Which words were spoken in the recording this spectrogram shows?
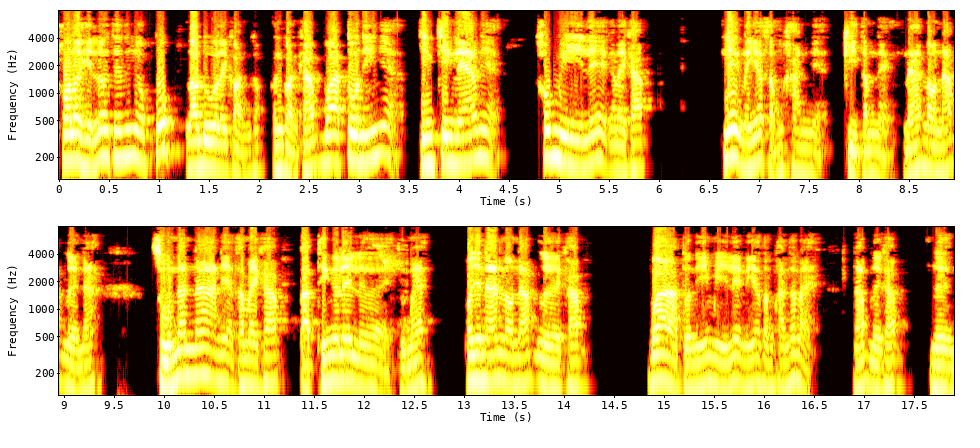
พอเราเห็นเลขทศนิยมปุ๊บเราดูอะไรก่อนกันก่อนครับ ว่าตัวนี้เนี่ยจริง ๆ แล้วเนี่ยเขามีเลขอะไรครับ เลขในยะสำคัญเนี่ยกี่ตำแหน่งนะ เรานับเลยนะศูนย์ด้านหน้าเนี่ยทำไมครับ ตัดทิ้งกันเลยเลยถูกไหมเพราะฉะนั้นเรานับเลยครับ ว่าตัวนี้มีเลขในยะสำคัญเท่าไหร่ นับเลยครับหนึ่ง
